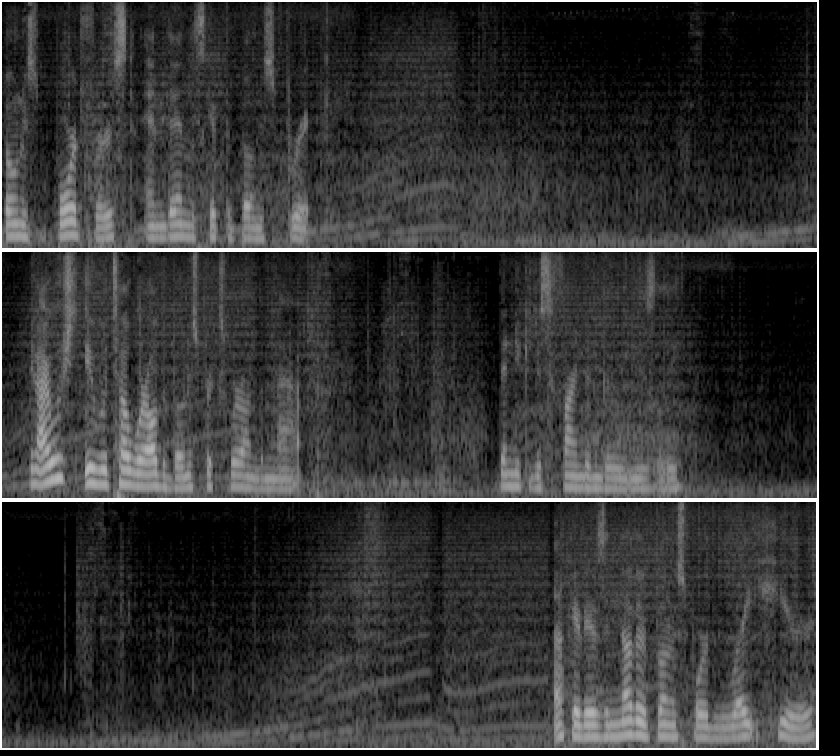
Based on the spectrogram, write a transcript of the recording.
bonus board first, and then let's get the bonus brick. I wish it would tell where all the bonus bricks were on the map. Then you could just find them very easily. Okay, there's another bonus board right here.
